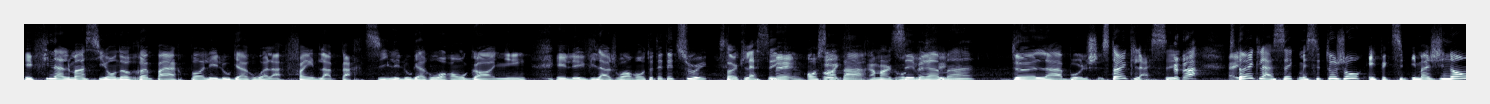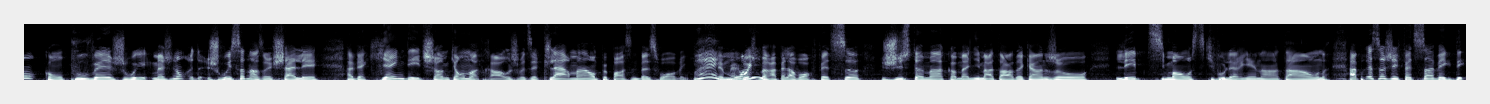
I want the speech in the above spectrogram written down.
et finalement, si on ne repère pas les loups-garous à la fin de la partie, les loups-garous auront gagné et les villageois auront tous été tués. C'est un classique. Mais on s'entend, c'est vraiment un gros c'est vraiment de la bullshit. C'est un classique. C'est Hey. un classique, mais c'est toujours effectivement. Imaginons qu'on pouvait jouer, imaginons euh, jouer ça dans un chalet avec rien des chums qui ont notre âge. Je veux dire, clairement, on peut passer une belle soirée. mais moi, oui. je me rappelle avoir fait ça justement comme animateur de Kanjo, les petits monstres qui voulaient rien entendre. Après ça, j'ai fait ça avec des,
